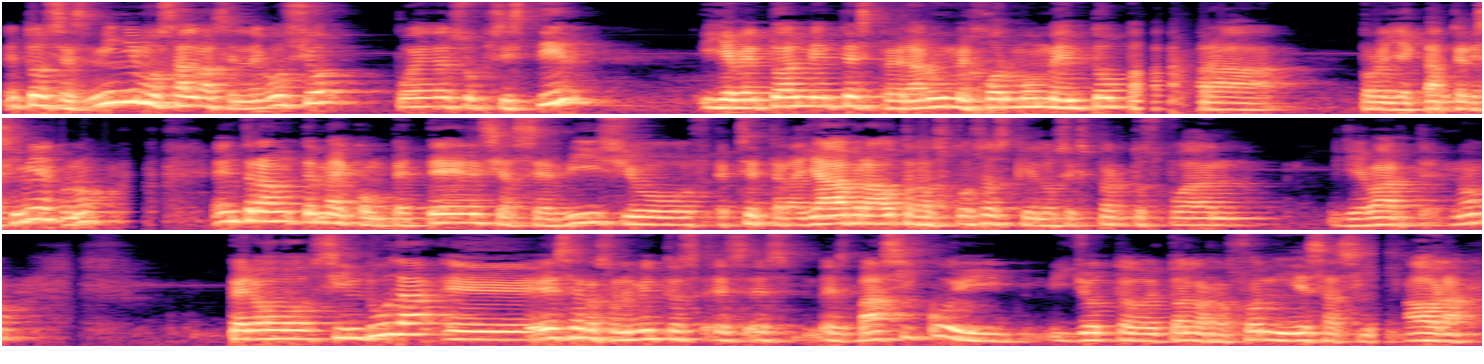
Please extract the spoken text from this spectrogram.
Entonces, mínimo salvas el negocio, puedes subsistir y eventualmente esperar un mejor momento para proyectar crecimiento, ¿no? Entra un tema de competencias, servicios, etcétera. Ya habrá otras cosas que los expertos puedan llevarte, ¿no? Pero sin duda eh, ese razonamiento es, básico y, yo te doy toda la razón y es así. Ahora,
